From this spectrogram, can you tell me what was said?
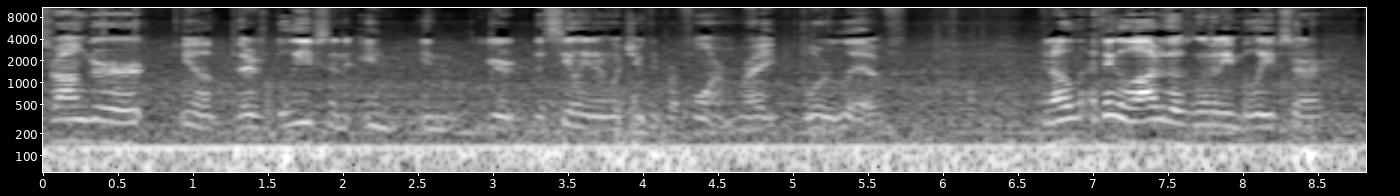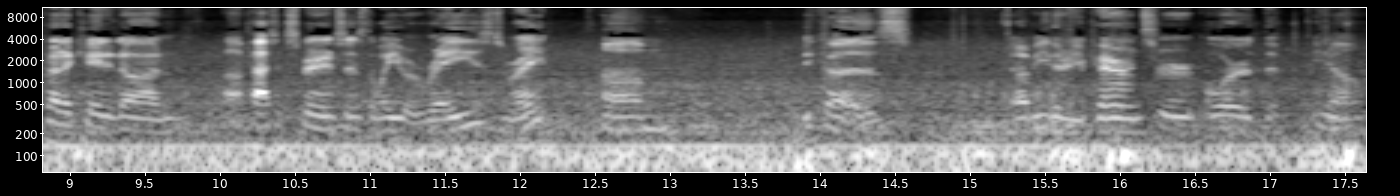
stronger. You know, there's beliefs in in, in your the ceiling in which you can perform, right, or live. And I think a lot of those limiting beliefs are predicated on uh, past experiences, the way you were raised, right? Um, because of either your parents or, or the, you know,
